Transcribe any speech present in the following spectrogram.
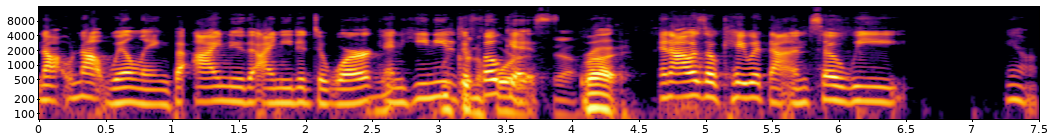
not not willing, but I knew that I needed to work, and he needed to couldn't afford it. focus, Yeah. right. and I was okay with that, and so we, yeah,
